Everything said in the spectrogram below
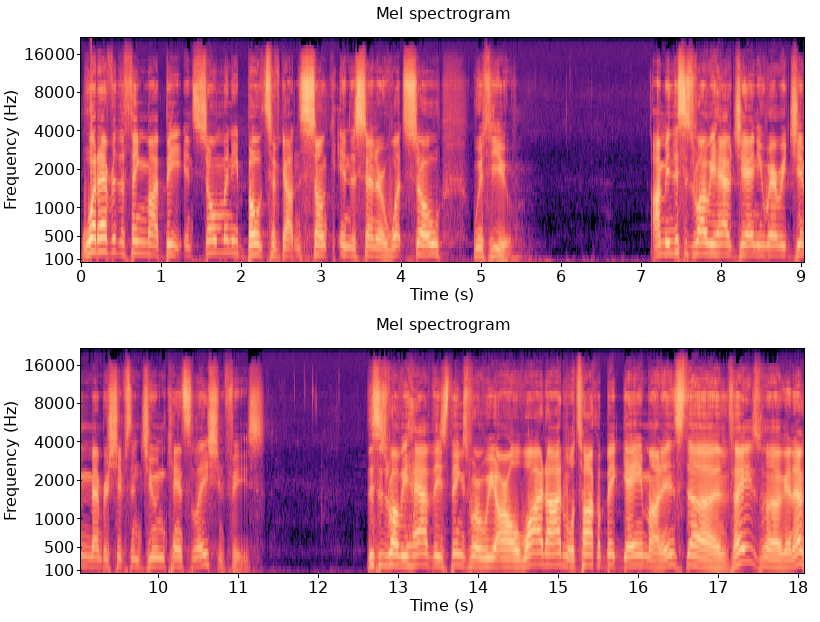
whatever the thing might be. And so many boats have gotten sunk in the center. What's so with you? I mean, this is why we have January gym memberships and June cancellation fees. This is why we have these things where we are all wide eyed and we'll talk a big game on Insta and Facebook and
